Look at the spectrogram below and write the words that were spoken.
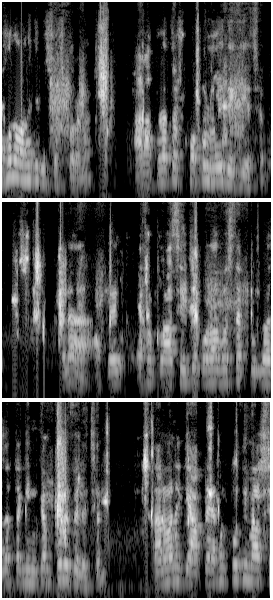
এখনও অনেকে বিশ্বাস করে না। আর আপনারা তো সফল হয়ে দেখিয়েছেন। তাই না? আপনি এখন ক্লাস এইটে পড়া অবস্থায় পনেরো হাজার টাকা ইনকাম করে ফেলেছেন। তার মানে কি আপনি এখন প্রতি মাসে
